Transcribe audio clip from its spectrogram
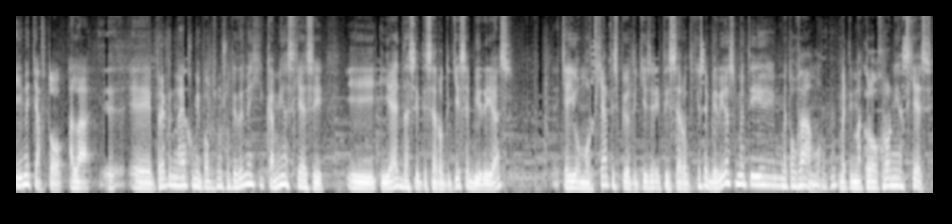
Είναι και αυτό, αλλά ε, ε, πρέπει να έχουμε υπόψη μας ότι δεν έχει καμία σχέση η, η ένταση της ερωτικής εμπειρίας και η ομορφιά της, ποιοτικής, της ερωτικής εμπειρίας με, τη, με το γάμο, με τη μακροχρόνια σχέση.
